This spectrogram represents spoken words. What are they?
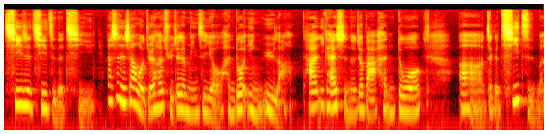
妻是妻子的妻。那事实上，我觉得他取这个名字有很多隐喻啦哈。他一开始呢就把很多啊、这个妻子们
